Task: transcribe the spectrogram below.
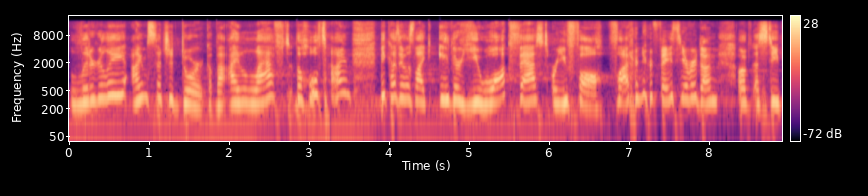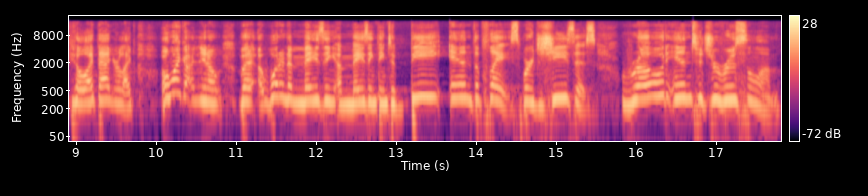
literally, I'm such a dork, but I laughed the whole time because it was like either you walk fast or you fall flat on your face. You ever done a, a steep hill like that? You're like, oh my God, you know, but what an amazing, amazing thing to be in the place where Jesus rode into Jerusalem.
